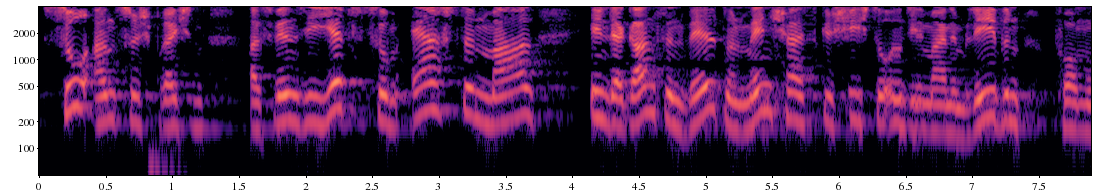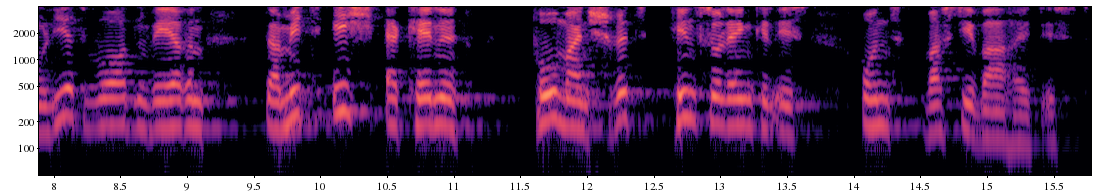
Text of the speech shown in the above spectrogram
so anzusprechen, als wenn sie jetzt zum ersten Mal in der ganzen Welt- und Menschheitsgeschichte und in meinem Leben formuliert worden wären, damit ich erkenne, wo mein Schritt hinzulenken ist und was die Wahrheit ist.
